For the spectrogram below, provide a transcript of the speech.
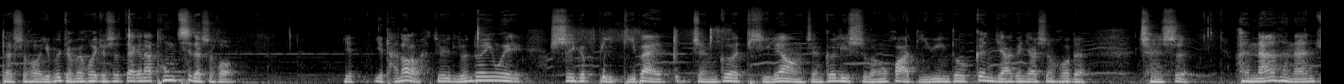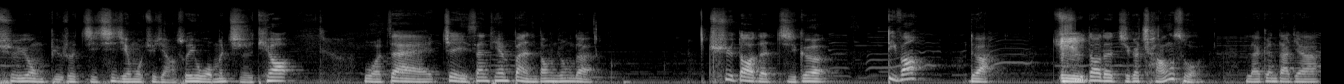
的时候，也不是准备会，就是在跟他通气的时候。也也谈到了吧，就是伦敦因为是一个比迪拜整个体量、整个历史文化底蕴都更加更加深厚的城市，很难很难去用比如说几期节目去讲，所以我们只挑我在这三天半当中的去到的几个地方，对吧？嗯去到的几个场所，来跟大家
